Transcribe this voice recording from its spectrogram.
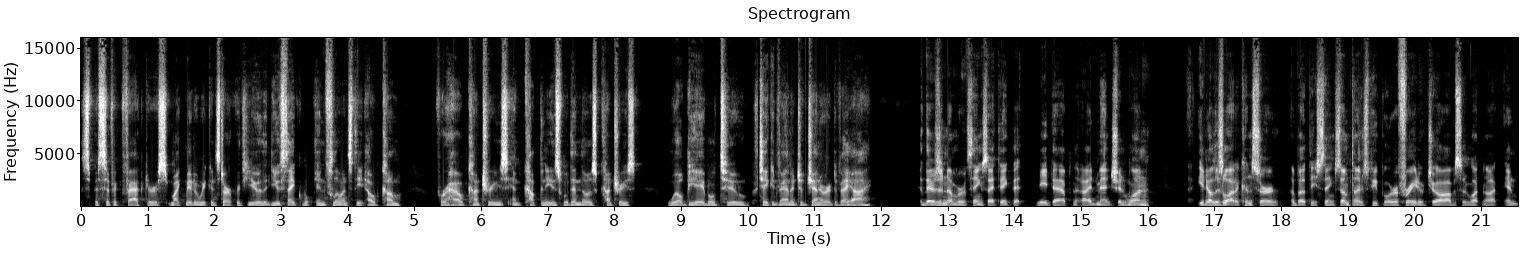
specific factors, Mike, maybe we can start with you, that you think will influence the outcome for how countries and companies within those countries will be able to take advantage of generative AI? There's a number of things I think that need to happen that I'd mention. One, you know, there's a lot of concern about these things. Sometimes people are afraid of jobs and whatnot. And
